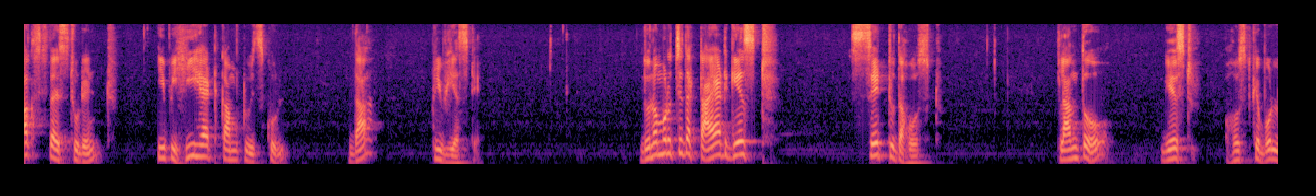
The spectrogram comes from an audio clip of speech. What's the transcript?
আক্স the student if he had come to school the previous day দু নম্বর হচ্ছে the tired guest said to the host ক্লান্ত গেস্ট হোস্টকে বলল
